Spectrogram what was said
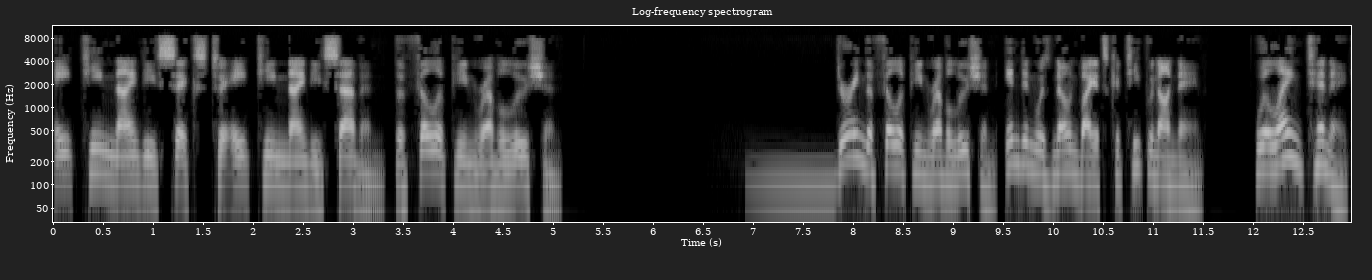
1896 to 1897, the Philippine Revolution. During the Philippine Revolution, Indan was known by its Katipunan name, Walang Tinag.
